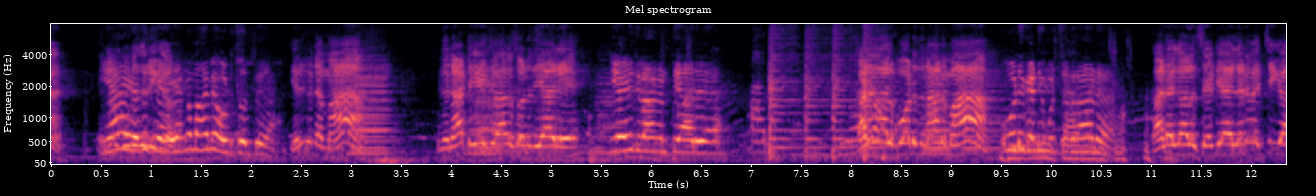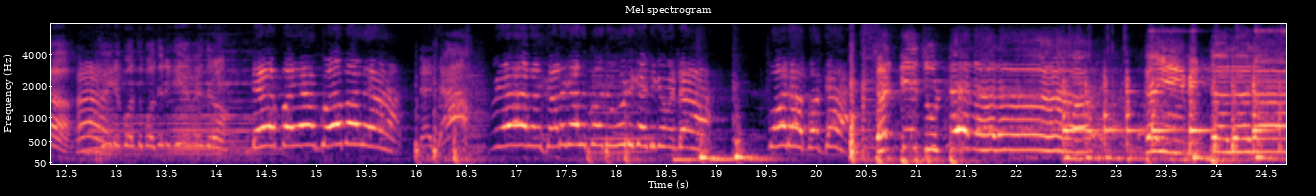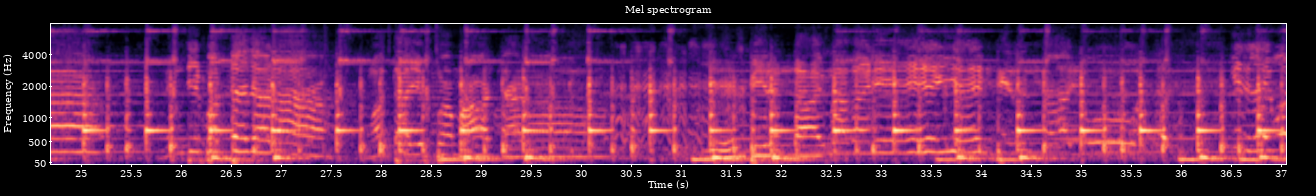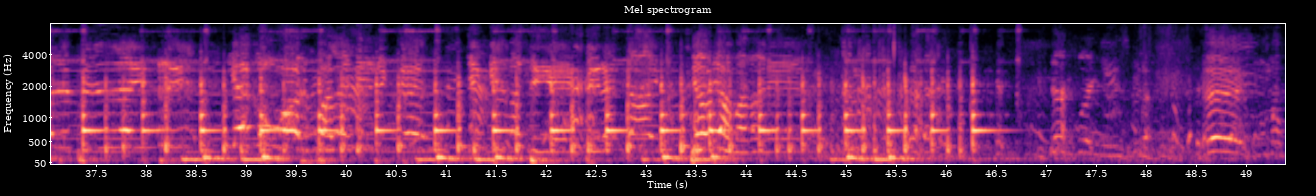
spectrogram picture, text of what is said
ஏன் எதுக்கு எங்க சொத்து இருக்கட்டம்மா. இந்த நாட்டை எழுதி வாங்க சொன்னது யாரு? எழுதி வாங்கினது யாரு? கடைக்கால் போட்டது நானுமா வீடு கட்டி முடிச்சது நானு. கடைக்கால் செடியா இல்லைன்னு வச்சுக்கோ. வீடு பொத்து வந்துடும் டே பையா கோபாலா. வேற கடைக்கால போட்டு வீடு கட்டிக்க வேண்டாம் போடா பக்கா. சட்டி சுட்டதடா. கை விட்டதடா. நெஞ்சி பட்டதடா. மொத்த இப்ப மாட்டடா. ஏன் பிறந்தாய் மகனே ஏன்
